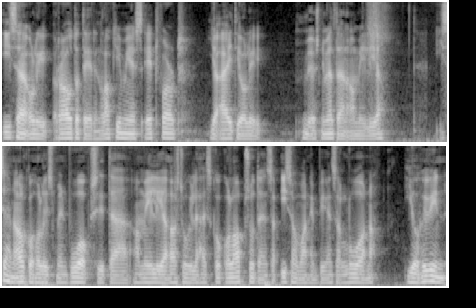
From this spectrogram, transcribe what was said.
isä oli rautateiden lakimies Edward ja äiti oli myös nimeltään Amelia. Isän alkoholismin vuoksi tämä Amelia asui lähes koko lapsuutensa isovanhempiensa luona. Jo hyvin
